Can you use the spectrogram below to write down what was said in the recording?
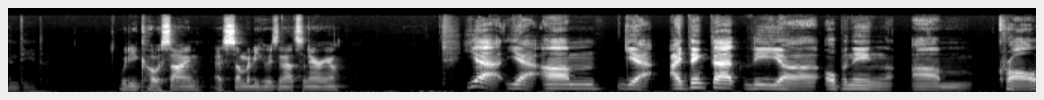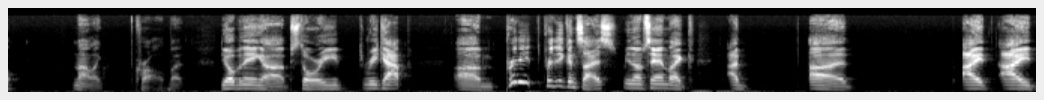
Indeed. Would you co-sign as somebody who's in that scenario? Yeah, yeah. Um yeah, I think that the uh opening um crawl, not like crawl, but the opening uh story recap um pretty pretty concise, you know what I'm saying? Like I uh I I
